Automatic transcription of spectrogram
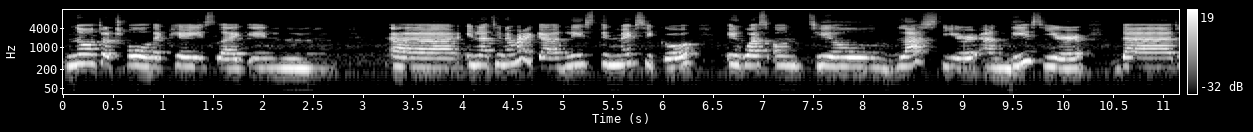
not at all the case. Like in uh, in Latin America, at least in Mexico, it was until last year and this year that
